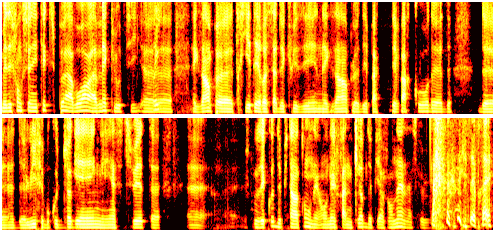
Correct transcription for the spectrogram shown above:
mais des fonctionnalités que tu peux avoir avec l'outil. Euh, Exemple, euh, trier tes recettes de cuisine, exemple, des, pa- des parcours de, de, de, de lui, il fait beaucoup de jogging et ainsi de suite. Je nous écoute depuis tantôt, on est, on est le fan club de Pierre Journel, est-ce que je vois? Oui, c'est vrai.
